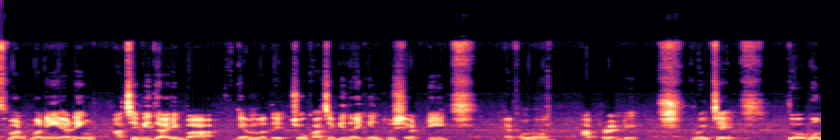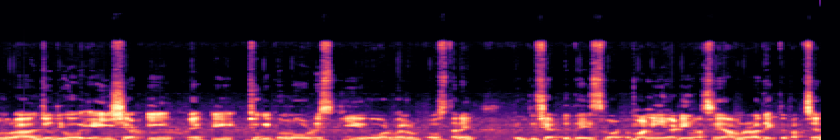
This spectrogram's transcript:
স্মার্ট মানি অ্যাডিং আছে বিদায় বা গ্যামলাতে চোখ আছে বিদায়, কিন্তু শেয়ারটি এখনও আপট্রেন্ডে রয়েছে। তো বন্ধুরা, যদিও এই শেয়ারটি একটি ঝুঁকিপূর্ণ রিস্কি ওভার ভ্যালুড অবস্থানে, কিন্তু শেয়ারটিতে স্মার্ট মানি অ্যাডিং আছে, আপনারা দেখতে পাচ্ছেন।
